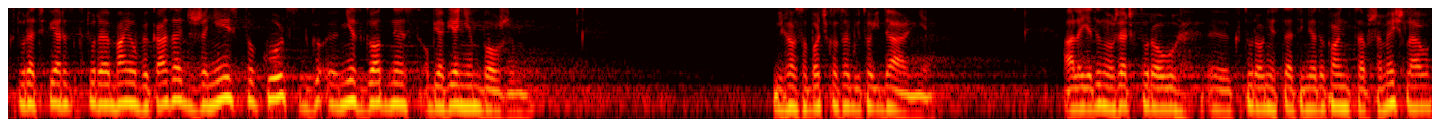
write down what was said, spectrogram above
które, twierd- które mają wykazać, że nie jest to kult zgo- niezgodny z objawieniem Bożym. Michał Soboćko zrobił to idealnie, ale jedyną rzecz, którą, y, którą niestety nie do końca przemyślał,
